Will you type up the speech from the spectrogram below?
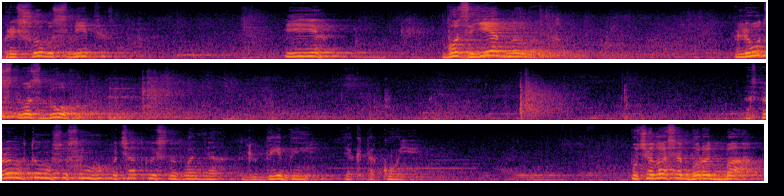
прийшов у світ і воз'єднував людство з Богом? Справа в тому, що з самого початку існування людини як такої почалася боротьба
